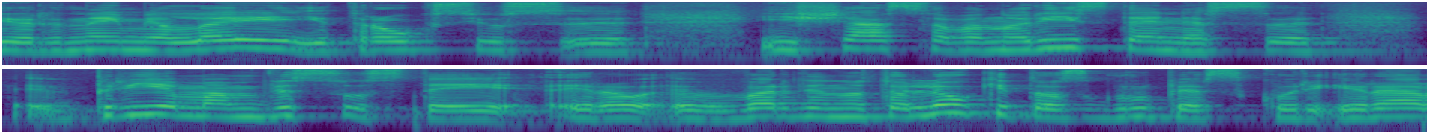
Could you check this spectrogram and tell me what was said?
ir jinai mielai įtrauks jūs į šią savanorystę, nes priimam visus. Tai yra, vardinu toliau kitos grupės, kur yra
